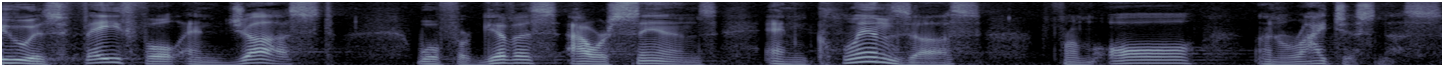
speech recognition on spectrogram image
who is faithful and just will forgive us our sins and cleanse us from all unrighteousness.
